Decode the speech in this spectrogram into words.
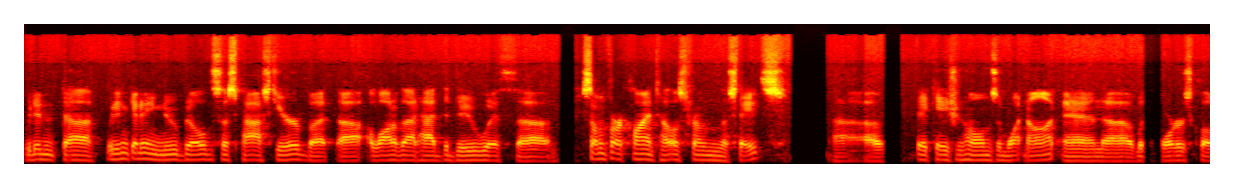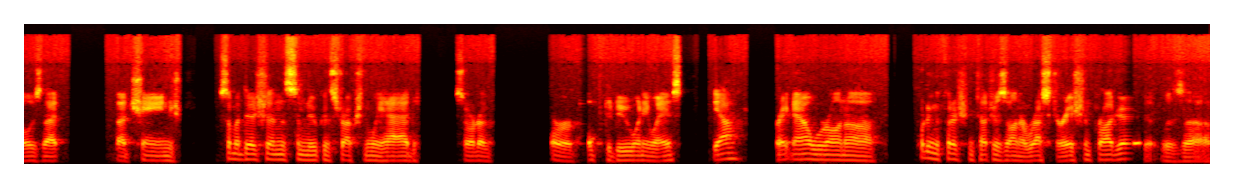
we didn't uh, we didn't get any new builds this past year, but uh, a lot of that had to do with uh, some of our clientele is from the states, vacation homes and whatnot, and with the borders closed, that that changed. Some additions, some new construction we had, sort of, or hope to do anyways. Yeah, right now we're on a putting the finishing touches on a restoration project. It was uh,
